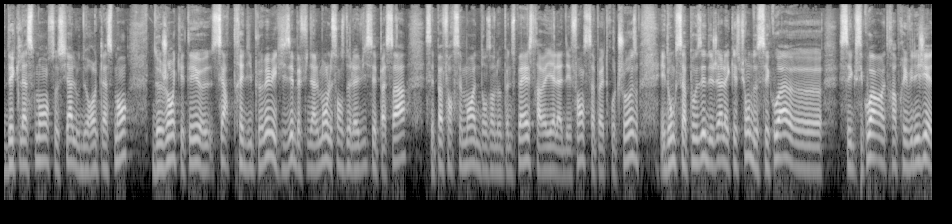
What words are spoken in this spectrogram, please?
déclassement social ou de reclassement de gens qui étaient euh, certes très diplômés, mais qui disaient bah, finalement le sens de la vie, c'est pas ça, c'est pas forcément être dans un open space, travailler à la défense, ça peut être autre chose. Et donc ça posait déjà la question de c'est quoi, euh, c'est quoi être un privilégié?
